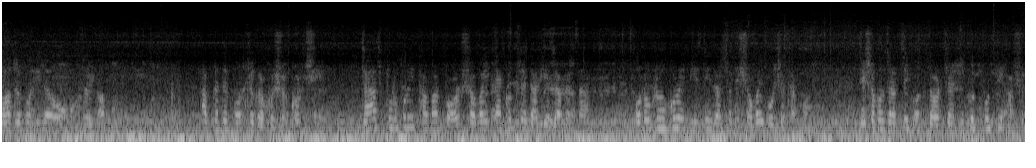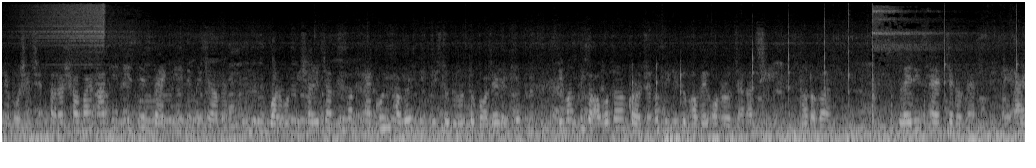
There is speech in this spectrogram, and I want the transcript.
ভদ্র মহিলা ও মহোদয়গণ আপনাদের মনোযোগ আকর্ষণ করছি। জাহাজ পুরোপুরি থামার পর সবাই একত্রে দাঁড়িয়ে যাবেন না। অনুগ্রহ করে নিজ নিজ আসনে সবাই বসে থাকুন। যে সকল যাত্রীগণ দরজার নিকটবর্তী আসনে বসেছেন তারা সবার আগে নিজ নিজ ব্যাগ নিয়ে নেমে যাবেন। পরবর্তী সারির যাত্রীগণ একইভাবে নির্দিষ্ট দূরত্ব বজায় রেখে বিমান থেকে অবতরণ করার জন্য বিনীতভাবে অনুরোধ জানাচ্ছি। ধন্যবাদ। And gentlemen, may I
